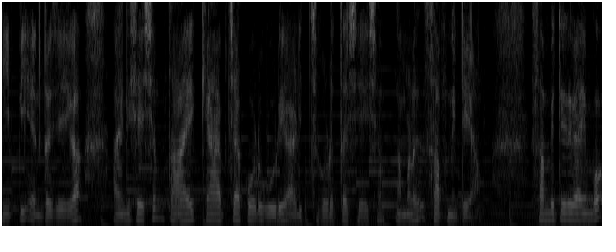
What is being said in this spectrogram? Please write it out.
ടി പി എന്റർ ചെയ്യുക. അതിനുശേഷം താഴെ ക്യാപ്ച കോഡ് കൂടി അടിച്ചു കൊടുത്ത ശേഷം നമ്മൾ സബ്മിറ്റ് ചെയ്യണം. സബ്മിറ്റ് ചെയ്ത് കഴിയുമ്പോൾ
